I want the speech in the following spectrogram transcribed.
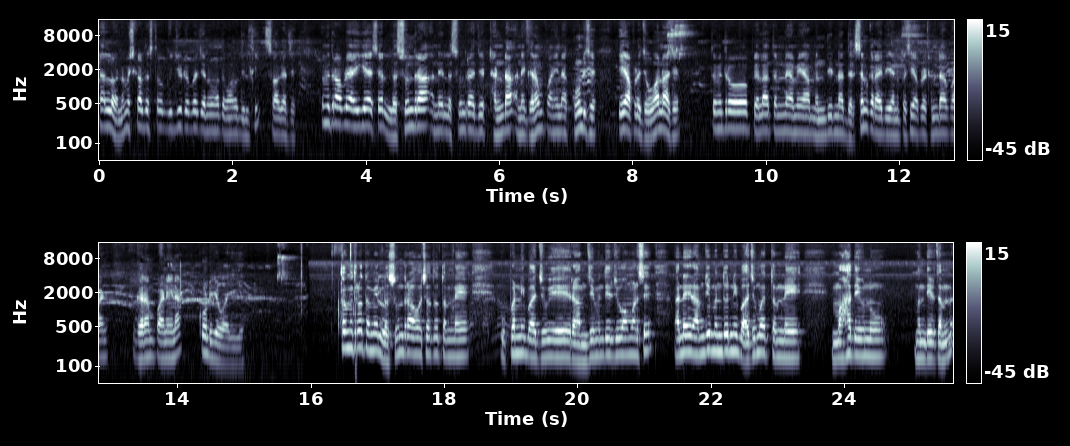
હેલો, નમસ્કાર દોસ્તો, ગુજ્જુ ટ્યુબર ચેનલમાં તમારું દિલથી સ્વાગત છે. તો મિત્રો, આપણે આવી ગયા છે લસુંદ્રા અને લસુંદ્રા જે ઠંડા અને ગરમ પાણીના કુંડ છે, એ આપણે જોવાના છે. તો મિત્રો, પહેલાં તમને અમે આ મંદિરના દર્શન કરાવી દઈએ અને પછી આપણે ઠંડા પાણી, ગરમ પાણીના કુંડ જોવા જઈએ. તો મિત્રો, તમે લસુંદ્રા આવો છો તો તમને ઉપરની બાજુએ રામજી મંદિર જોવા મળશે અને રામજી મંદિરની બાજુમાં જ તમને મહાદેવનું મંદિર તમને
